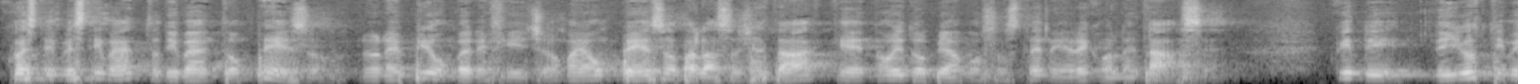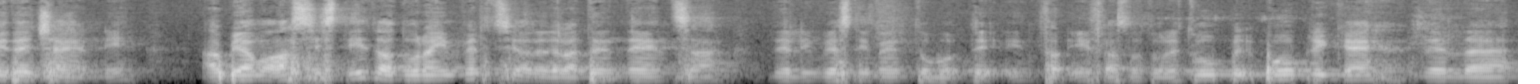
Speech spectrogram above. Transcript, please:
questo investimento diventa un peso, non è più un beneficio, ma è un peso per la società che noi dobbiamo sostenere con le tasse. Quindi negli ultimi decenni abbiamo assistito ad una inversione della tendenza dell'investimento in infrastrutture pubbliche, del,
